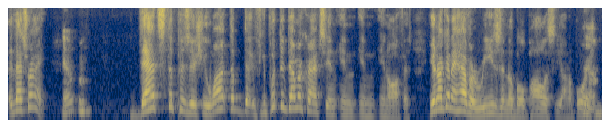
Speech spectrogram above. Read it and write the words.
That's right. Yep. That's the position you want. The, the- if you put the Democrats in in in, in office, you're not going to have a reasonable policy on abortion.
